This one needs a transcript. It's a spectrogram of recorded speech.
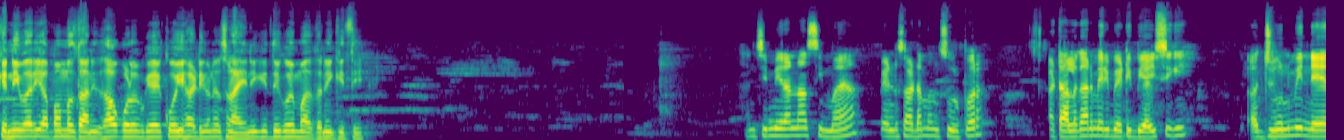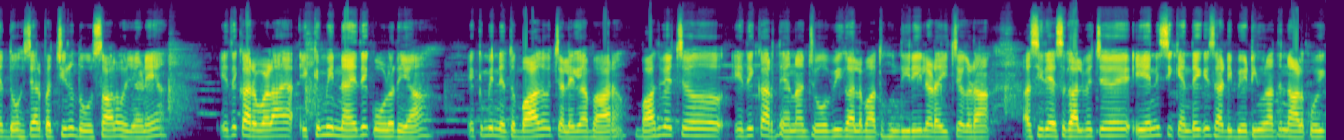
ਕਿੰਨੀ ਵਾਰੀ ਆਪਾਂ ਮਲਤਾਨੀ ਸਾਹਿਬ ਕੋਲ ਗਏ ਕੋਈ ਸਾਡੀ ਉਹਨੇ ਸੁਣਾਈ ਨਹੀਂ ਕੀਤੀ ਕੋਈ ਮਦਦ ਨਹੀਂ ਕੀਤੀ। ਹਾਂਜੀ ਮੇਰਾ ਨਾਮ ਸੀਮਾ ਆ ਪਿੰਡ ਸਾਡਾ ਮਨਸੂਰਪੁਰ। ਅਟਲਗੜ੍ਹ ਮੇਰੀ ਬੇਟੀ ਵਿਆਹੀ ਸੀਗੀ। ਅ, ਜੂਨ ਮਹੀਨੇ 2025 ਨੂੰ 2 ਸਾਲ ਹੋ ਜਾਣੇ ਆ। ਇਹਦੇ ਘਰ ਵਾਲਾ ਇੱਕ ਮਹੀਨਾ ਇਹਦੇ ਕੋਲ ਰਿਹਾ। ਇੱਕ ਮਹੀਨੇ ਤੋਂ ਬਾਅਦ ਉਹ ਚਲੇ ਗਿਆ ਬਾਹਰ। ਬਾਅਦ ਵਿੱਚ ਇਹਦੇ ਘਰਦਿਆਂ ਨਾਲ ਜੋ ਵੀ ਗੱਲਬਾਤ ਹੁੰਦੀ ਰਹੀ, ਲੜਾਈ, ਝਗੜਾ, ਅਸੀਂ ਤਾਂ ਇਸ ਗੱਲ ਵਿੱਚ ਇਹ ਨਹੀਂ ਸੀ ਕਹਿੰਦੇ ਕਿ ਸਾਡੀ ਬੇਟੀ ਉਹਨਾਂ ਦੇ ਨਾਲ ਕੋਈ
